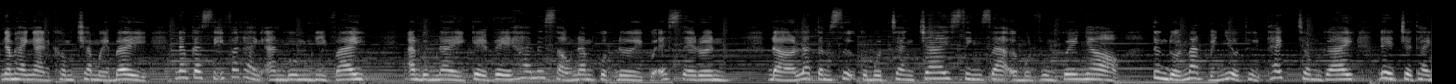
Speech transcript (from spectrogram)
Năm 2017, nam ca sĩ phát hành album Divide. Album này kể về 26 năm cuộc đời của Ed Sheeran. Đó là tâm sự của một chàng trai sinh ra ở một vùng quê nhỏ, từng đối mặt với nhiều thử thách trong gai để trở thành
